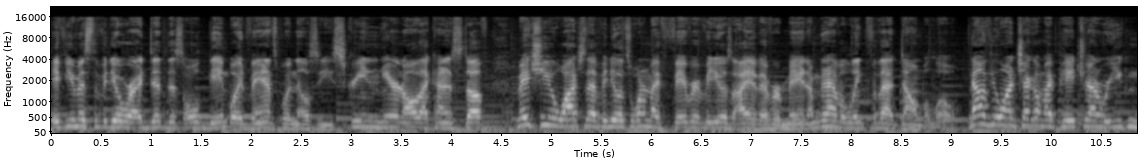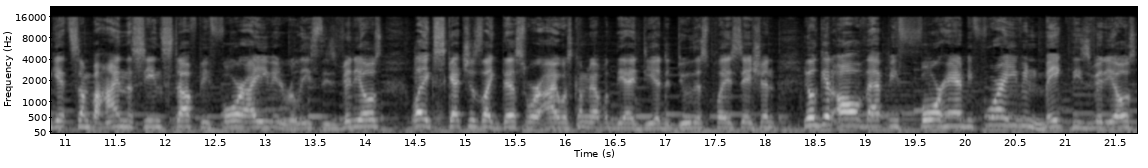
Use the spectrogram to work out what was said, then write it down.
If you missed the video where I did this old Game Boy Advance, put an LCD screen in here and all that kind of stuff, make sure you watch that video. It's one of my favorite videos I have ever made. I'm going to have a link for that down below. Now, if you want to check out my Patreon where you can get some behind the scenes stuff before I even release these videos, like sketches like this where I was coming up with the idea to do this PlayStation, you'll get all of that beforehand, before I even make these videos.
